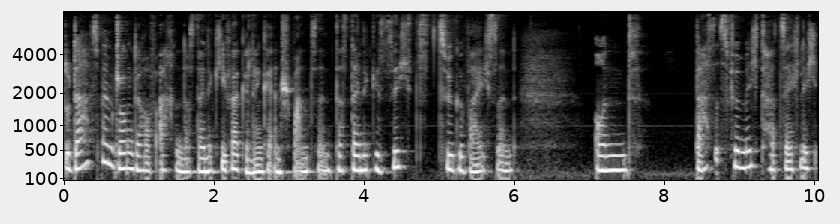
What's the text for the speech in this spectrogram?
Du darfst beim Joggen darauf achten, dass deine Kiefergelenke entspannt sind, dass deine Gesichtszüge weich sind. Und das ist für mich tatsächlich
